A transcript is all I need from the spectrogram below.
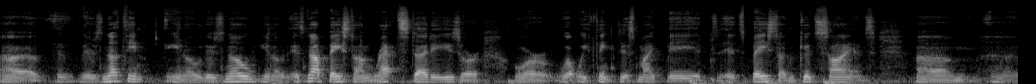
uh, there's nothing you know there's no you know it's not based on rat studies or or what we think this might be. It, it's based on good science. Um, uh,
